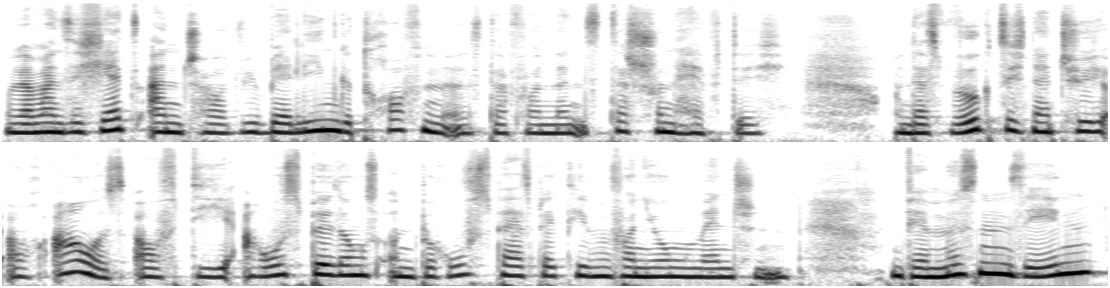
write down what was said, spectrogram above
Und wenn man sich jetzt anschaut, wie Berlin getroffen ist davon, dann ist das schon heftig. Und das wirkt sich natürlich auch aus auf die Ausbildungs- und Berufsperspektiven von jungen Menschen. Und wir müssen sehen,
